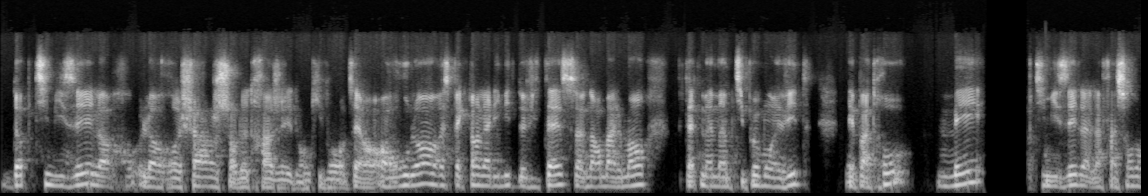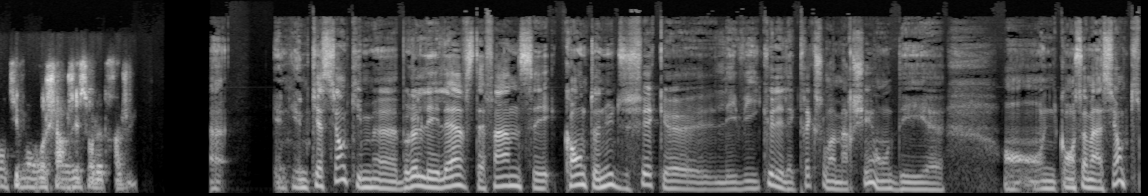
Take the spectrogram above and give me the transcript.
d'optimiser leur, leur, recharge sur le trajet. Donc, ils vont, en, en, roulant, en respectant la limite de vitesse, normalement, peut-être même un petit peu moins vite, mais pas trop, mais optimiser la, façon dont ils vont recharger sur le trajet. Euh, une question qui me brûle les lèvres, Stéphane, c'est compte tenu du fait que les véhicules électriques sur le marché ont, des, euh, ont une consommation qui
